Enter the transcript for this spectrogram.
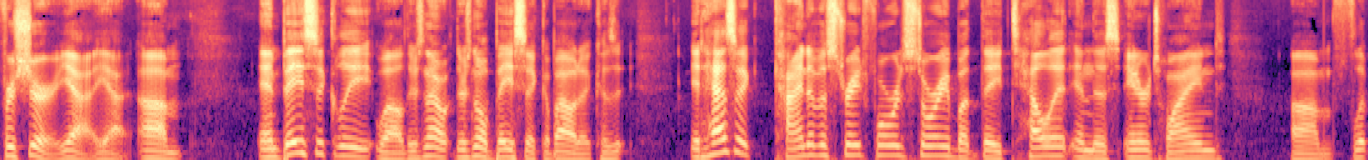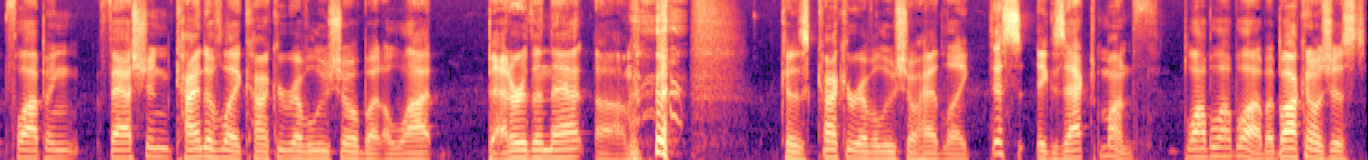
For sure, yeah, yeah. Um, and basically, well, there's no there's no basic about it because it, it has a kind of a straightforward story, but they tell it in this intertwined, um, flip flopping fashion, kind of like Concrete Revolution, but a lot better than that. Um, because Concrete Revolution had like this exact month, blah blah blah, but Baccano is just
